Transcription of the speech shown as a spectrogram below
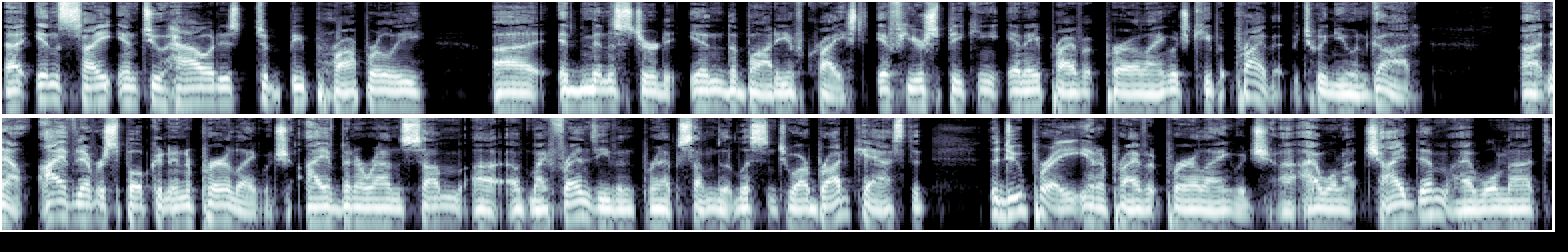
uh, insight into how it is to be properly uh, administered in the body of Christ. If you're speaking in a private prayer language, keep it private between you and God. Uh, now, I've never spoken in a prayer language. I have been around some uh, of my friends, even perhaps some that listen to our broadcast that, that do pray in a private prayer language. Uh, I will not chide them. I will not,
